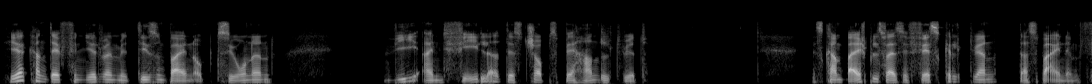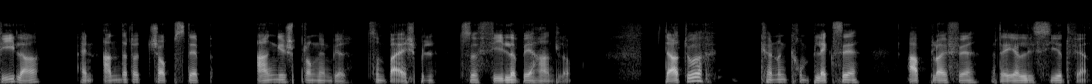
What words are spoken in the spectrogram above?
Hier kann definiert werden mit diesen beiden Optionen, wie ein Fehler des Jobs behandelt wird. Es kann beispielsweise festgelegt werden, dass bei einem Fehler ein anderer Jobstep angesprungen wird, zum Beispiel zur Fehlerbehandlung. Dadurch können komplexe Abläufe realisiert werden.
